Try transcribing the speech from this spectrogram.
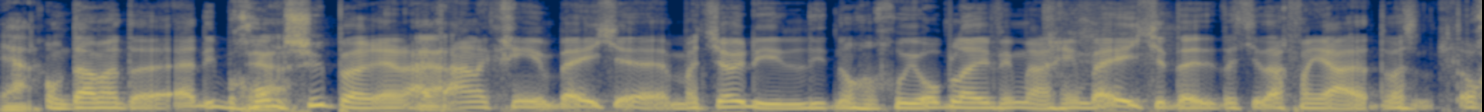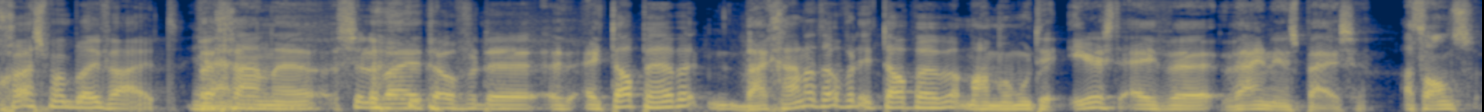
ja. om daar met, eh, die begon Ja. super. En uiteindelijk ging je een beetje... Mathieu die liet nog een goede opleving, maar ging een beetje... Dat, dat je dacht van ja, het, was, het orgasme bleef uit. Ja. gaan, eh, zullen wij het over de eh, etappe hebben? Wij gaan het over de etappe hebben, maar we moeten eerst even wijn en spijzen. Althans,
